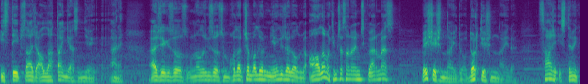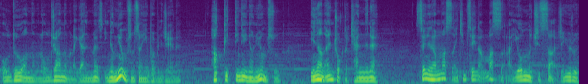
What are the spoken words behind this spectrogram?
İsteyip sadece Allah'tan gelsin diye hani her şey güzel olsun, ne olur güzel olsun. Bu kadar çabalıyorum niye güzel olmuyor? Ağlama kimse sana emzik vermez. 5 yaşındaydı o, 4 yaşındaydı. Sadece istemek olduğu anlamına, olacağı anlamına gelmez. İnanıyor musun sen yapabileceğine? Hak ettiğine inanıyor musun? İnan en çok da kendine. Sen inanmazsan kimse inanmaz sana. Yolunu çiz sadece yürü.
